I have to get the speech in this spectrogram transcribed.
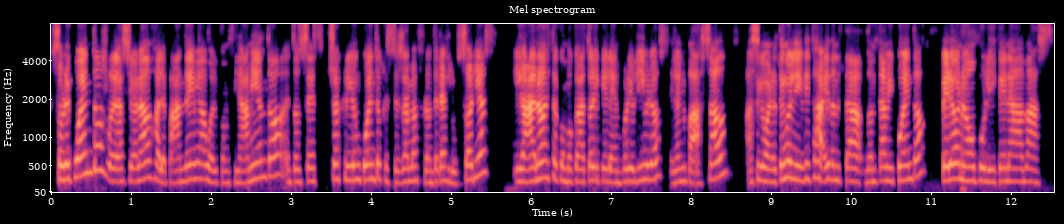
sobre cuentos relacionados a la pandemia o al confinamiento. Entonces yo escribí un cuento que se llama Fronteras Ilusorias y ganó esta convocatoria que la Emporio Libros el año pasado. Así que bueno, tengo el librito ahí donde está, donde está mi cuento, pero no publiqué nada más.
